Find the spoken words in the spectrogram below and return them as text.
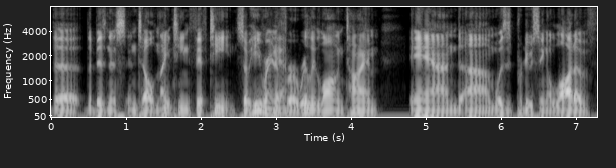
the the business until 1915. So he ran Yeah. it for a really long time and um, was producing a lot of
